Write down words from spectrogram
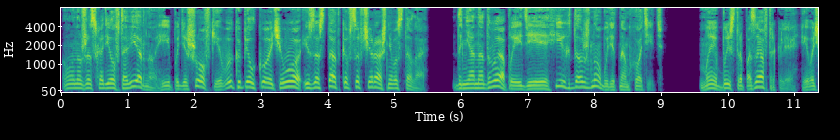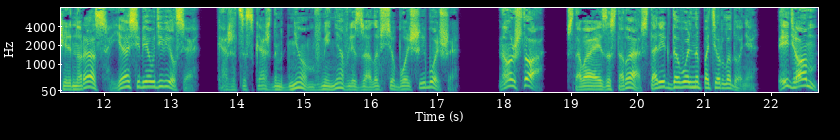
Он уже сходил в таверну и по дешевке выкупил кое-чего из остатков со вчерашнего стола. Дня на два, по идее, их должно будет нам хватить. Мы быстро позавтракали, и в очередной раз я себе удивился. Кажется, с каждым днем в меня влезало все больше и больше. «Ну что?» Вставая из-за стола, старик довольно потер ладони. «Идем!»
